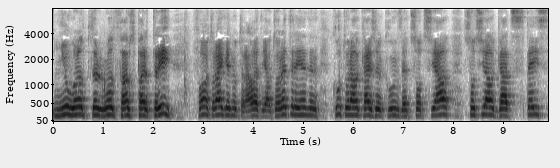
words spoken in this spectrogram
New World, Third World, Faust Part 3, Fourth Reich Neutrality, Authoritarian Cultural Kaiser Kunst et Sozial, Social God Space,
